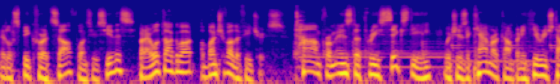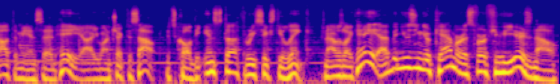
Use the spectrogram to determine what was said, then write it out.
it'll speak for itself once you see this, but I will talk about a bunch of other features. Tom from Insta360, which is a camera company, he reached out to me and said, hey, uh, you want to check this out? It's called the Insta360 Link. And I was like, hey, I've been using your cameras for a few years now.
